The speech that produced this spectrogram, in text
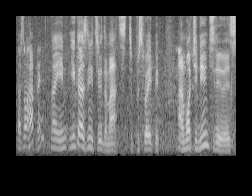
That's not happening. No, you, you guys need to do the maths to persuade people. And what you need to do is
